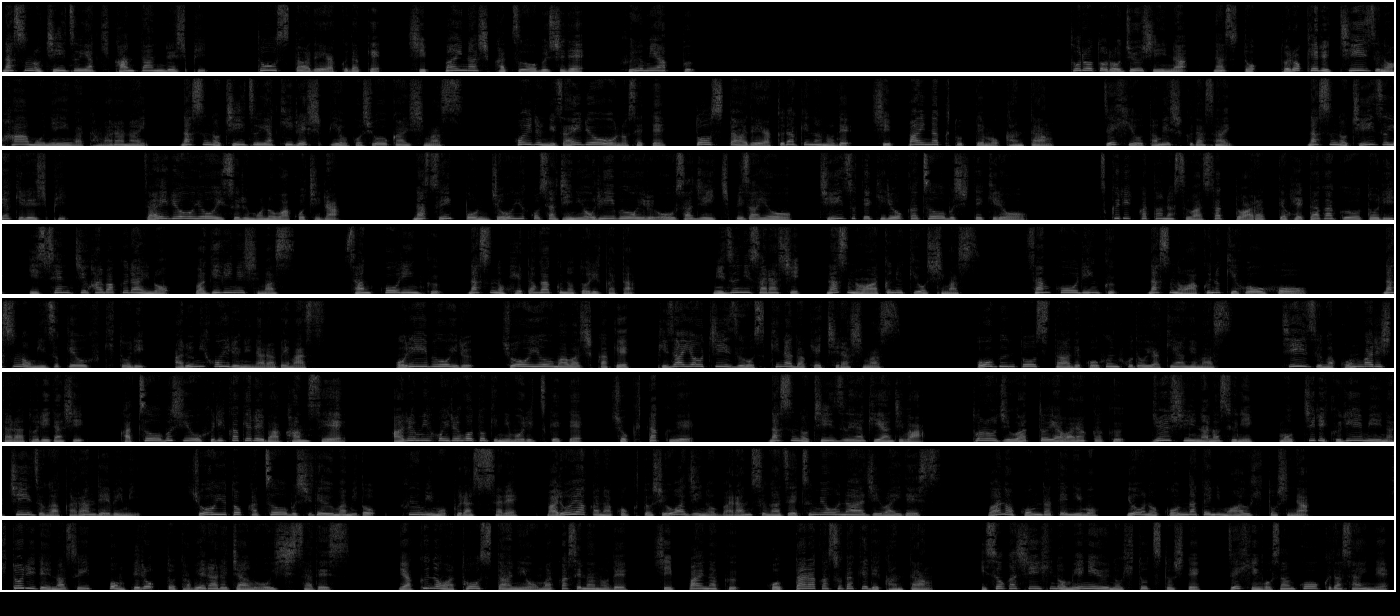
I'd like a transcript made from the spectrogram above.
ナスのチーズ焼き簡単レシピ。トースターで焼くだけ、失敗なし鰹節で、風味アップ。トロトロジューシーな、ナスと、とろけるチーズのハーモニーがたまらない、ナスのチーズ焼きレシピをご紹介します。ホイルに材料を乗せて、トースターで焼くだけなので、失敗なくとっても簡単。ぜひお試しください。ナスのチーズ焼きレシピ。材料用意するものはこちら。ナス1本醤油小さじ2オリーブオイル大さじ1ピザ用、チーズ適量鰹節適量。作り方ナスはさっと洗ってヘタ額を取り、1センチ幅くらいの輪切りにします。参考リンク、ナスのヘタ額の取り方。水にさらし、ナスのアク抜きをします。参考リンク、ナスのアク抜き方法。ナスの水気を拭き取り、アルミホイルに並べます。オリーブオイル、醤油を回しかけ、ピザ用チーズを好きなだけ散らします。オーブントースターで5分ほど焼き上げます。チーズがこんがりしたら取り出し、鰹節を振りかければ完成。アルミホイルごときに盛り付けて、食卓へ。ナスのチーズ焼き味は、とろじゅわっと柔らかく、ジューシーなナスに、もっちりクリーミーなチーズが絡んで美味。醤油と鰹節で旨味と風味もプラスされ、まろやかなコクと塩味のバランスが絶妙な味わいです。和の献立にも、洋の献立にも合う一品。一人でナス一本ペロッと食べられちゃう美味しさです。焼くのはトースターにお任せなので、失敗なく、ほったらかすだけで簡単。忙しい日のメニューの一つとして、ぜひご参考くださいね。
